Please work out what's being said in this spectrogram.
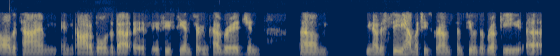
all the time and audibles about if if he's seeing certain coverage and um you know to see how much he's grown since he was a rookie uh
